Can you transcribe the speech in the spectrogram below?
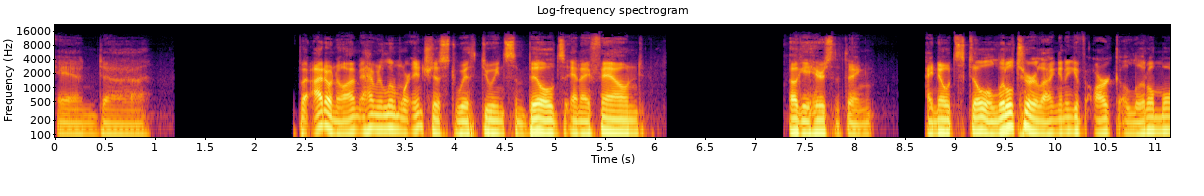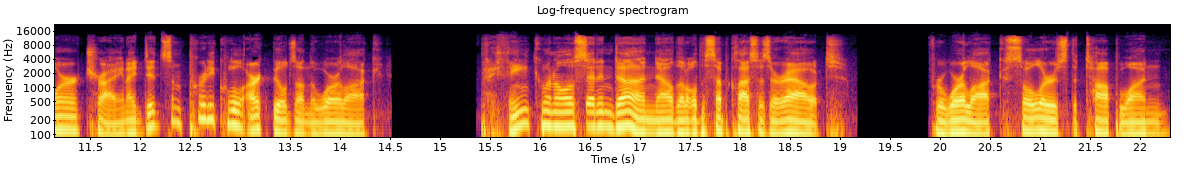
and uh, but I don't know. I'm having a little more interest with doing some builds, and I found. Okay, here's the thing. I know it's still a little too early. I'm going to give Arc a little more try, and I did some pretty cool Arc builds on the Warlock. But I think when all is said and done, now that all the subclasses are out for Warlock, Solar's the top one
